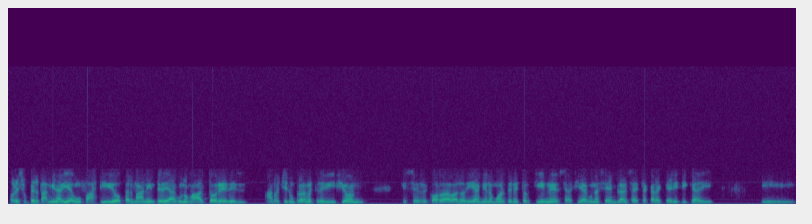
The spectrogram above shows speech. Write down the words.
por eso. Pero también había un fastidio permanente de algunos actores del. Anoche en un programa de televisión que se recordaba los 10 años de la muerte de Néstor Kirchner, se hacía alguna semblanza de esta característica y, y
